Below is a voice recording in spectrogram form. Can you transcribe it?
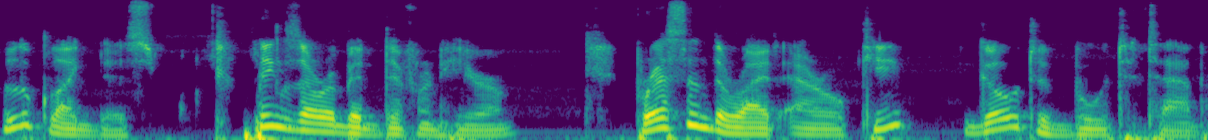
look like this. Things are a bit different here. Pressing the right arrow key, go to Boot tab.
